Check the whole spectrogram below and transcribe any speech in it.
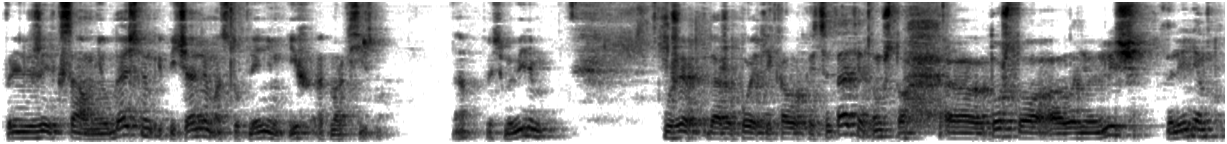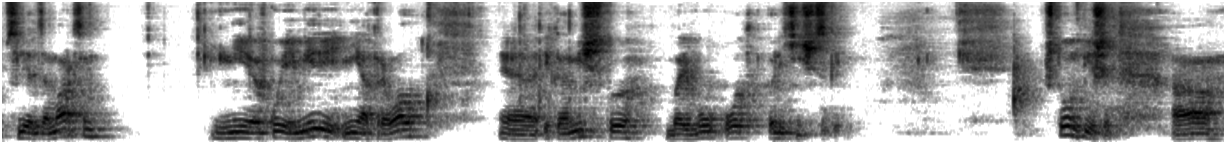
принадлежит к самым неудачным и печальным отступлениям их от марксизма. Да? То есть мы видим уже даже по этой короткой цитате о том, что э, то, что Владимир Ильич Ленин вслед за Марксом ни в коей мере не отрывал экономическую борьбу от политической. Что он пишет? А,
